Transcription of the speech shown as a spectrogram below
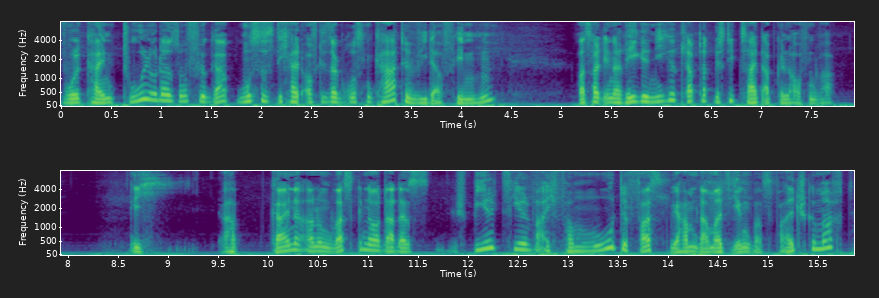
wohl kein Tool oder so für gab, musstest dich halt auf dieser großen Karte wiederfinden. Was halt in der Regel nie geklappt hat, bis die Zeit abgelaufen war. Ich habe keine Ahnung, was genau da das Spielziel war. Ich vermute fast, wir haben damals irgendwas falsch gemacht.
